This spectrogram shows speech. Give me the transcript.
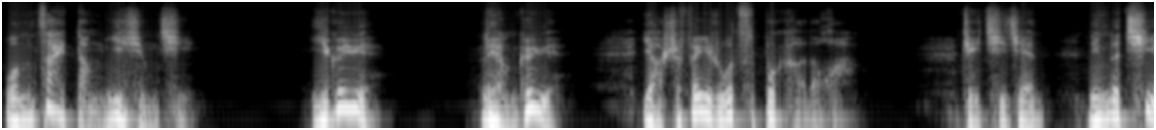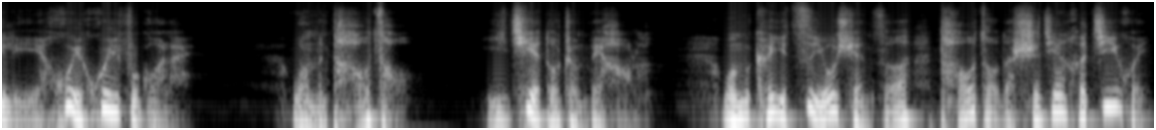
我们再等一星期，一个月，两个月，要是非如此不可的话，这期间。”您的气力会恢复过来，我们逃走，一切都准备好了，我们可以自由选择逃走的时间和机会。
